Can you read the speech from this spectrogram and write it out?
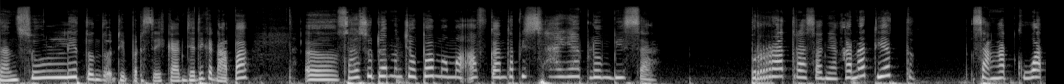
dan sulit untuk dibersihkan. Jadi kenapa? Uh, saya sudah mencoba memaafkan tapi saya belum bisa. Berat rasanya karena dia sangat kuat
